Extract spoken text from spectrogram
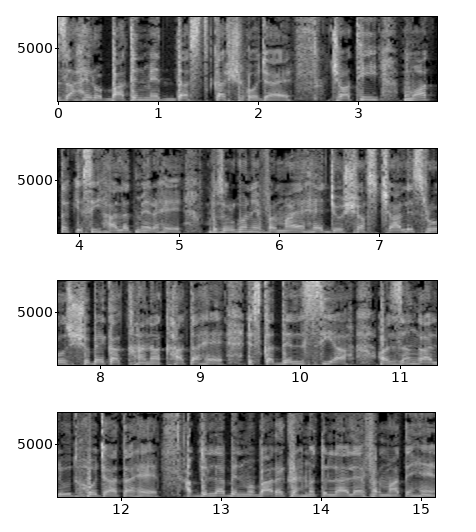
ظاہر و باطن میں دستکش ہو جائے۔ چوتھی، موت تک اسی حالت میں رہے۔ بزرگوں نے فرمایا ہے، جو شخص چالیس روز شبے کا کھانا کھاتا ہے، اس کا دل سیاہ اور زنگ آلود ہو جاتا ہے۔ عبداللہ بن مبارک رحمۃ اللہ علیہ فرماتے ہیں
